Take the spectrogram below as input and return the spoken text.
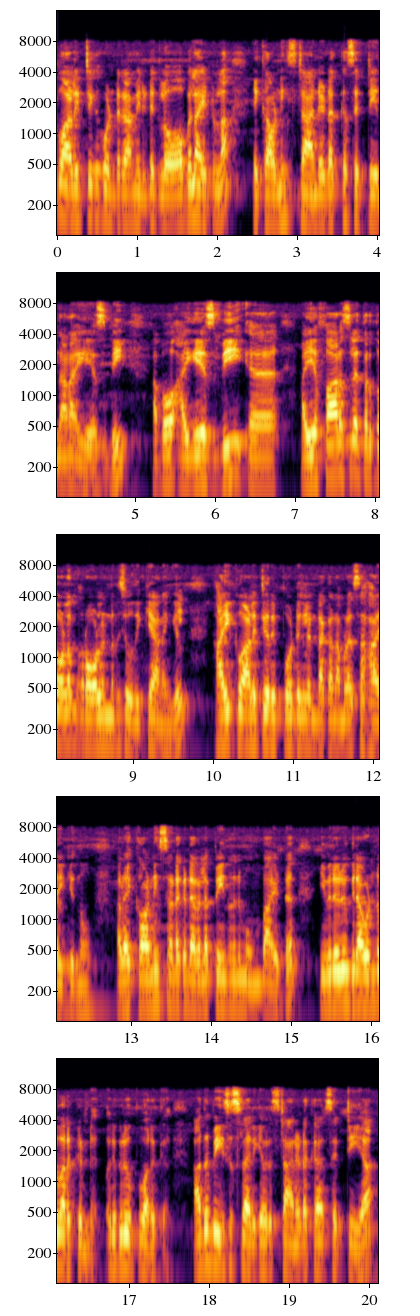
quality ഒക്കെ കൊണ്ടുവരാൻ വേണ്ടിയിട്ട് ഗ്ലോബൽ ആയിട്ടുള്ള അക്കൗണ്ടിങ് സ്റ്റാൻഡേർഡ് ഒക്കെ സെറ്റ് ചെയ്യുന്നതാണ് ഐ എസ് ബി അപ്പോൾ I S B I F R എസിൽ എത്രത്തോളം റോൾ ഉണ്ടെന്ന് ചോദിക്കുകയാണെങ്കിൽ ഹൈ ക്വാളിറ്റി റിപ്പോർട്ടുകൾ ഉണ്ടാക്കാൻ നമ്മളെ സഹായിക്കുന്നു. അവിടെ അക്കൗണ്ടിങ് സ്റ്റാൻഡൊക്കെ ഡെവലപ്പ് ചെയ്യുന്നതിന് മുമ്പായിട്ട് ഇവരൊരു ഗ്രൗണ്ട് വർക്ക് ഉണ്ട് ഒരു ഗ്രൂപ്പ് വർക്ക് അത് ബേസിസിലായിരിക്കും അവർ സ്റ്റാൻഡേർഡൊക്കെ സെറ്റ് ചെയ്യുക.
